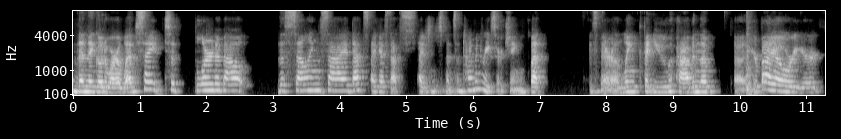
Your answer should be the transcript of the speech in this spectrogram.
then they go to our website to learn about the selling side? That's i guess that's i just need to spend some time in researching but is there a link that you have in the uh, your bio or your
